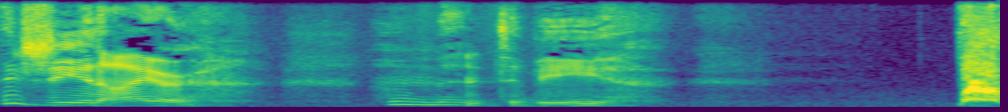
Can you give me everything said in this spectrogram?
That she and I are meant to be? Thanks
